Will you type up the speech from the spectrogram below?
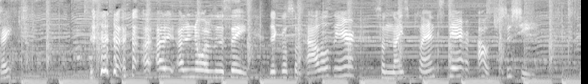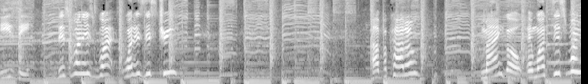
right? I, I, I didn't know what I was gonna say. There goes some aloe there, some nice plants there. Ouch, sushi. Easy. This one is what? What is this tree? Avocado? Mango. And what's this one?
